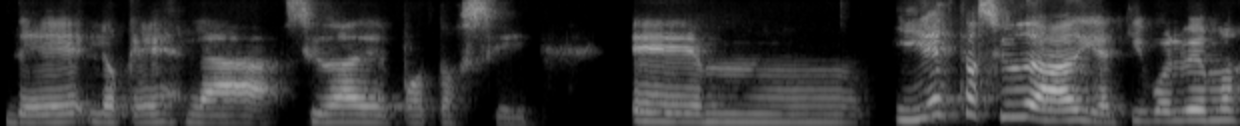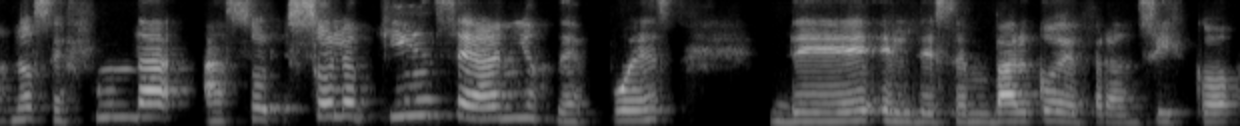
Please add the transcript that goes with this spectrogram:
de lo que es la ciudad de Potosí. Em, y esta ciudad, y aquí volvemos, ¿no? se funda a solo 15 años después del desembarco de Francisco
